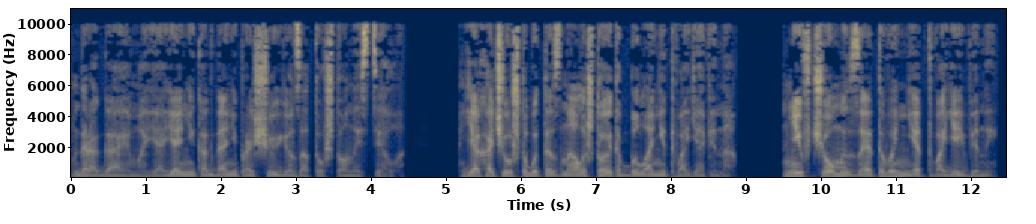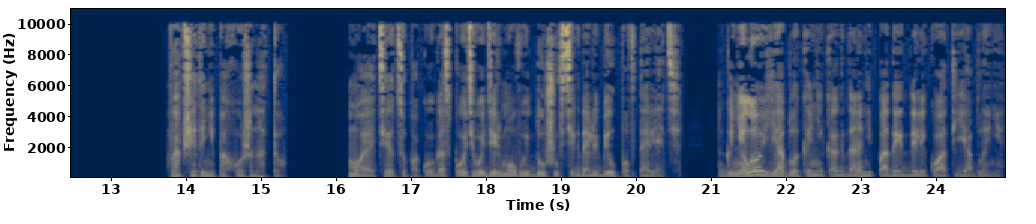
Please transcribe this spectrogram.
Дорогая моя, я никогда не прощу ее за то, что она сделала. Я хочу, чтобы ты знала, что это была не твоя вина. Ни в чем из этого нет твоей вины. Вообще-то не похоже на то. Мой отец, упокой Господь его дерьмовую душу, всегда любил повторять. Гнилое яблоко никогда не падает далеко от яблони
